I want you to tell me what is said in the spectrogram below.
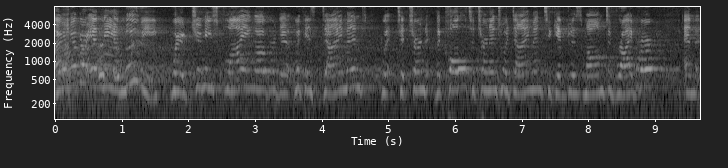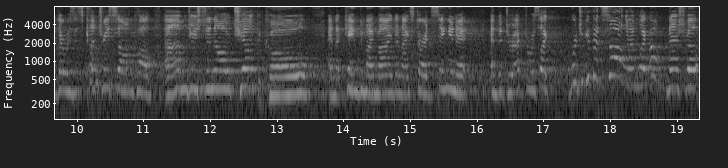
I remember in the uh, movie where Jimmy's flying over to, with his diamond with, to turn the coal to turn into a diamond to give to his mom to bribe her. And there was this country song called I'm Just an Old Chunk of Coal. And it came to my mind and I started singing it. And the director was like, Where'd you get that song? And I'm like, Oh, Nashville.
